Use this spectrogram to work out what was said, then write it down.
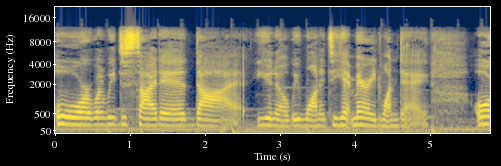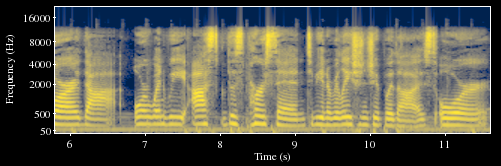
or when we decided that you know we wanted to get married one day or that or when we asked this person to be in a relationship with us or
